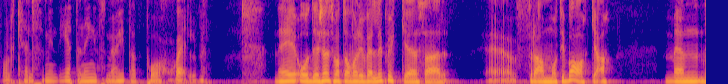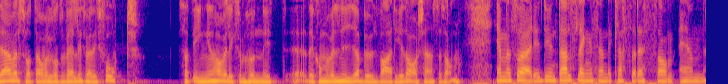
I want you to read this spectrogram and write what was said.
Folkhälsomyndigheten, inget som jag har hittat på själv. Nej, och det känns som att det har varit väldigt mycket så här, eh, fram och tillbaka. Men det är väl så att det har väl gått väldigt, väldigt fort. Så att ingen har väl liksom hunnit, eh, det kommer väl nya bud varje dag känns det som. Ja men så är det Det är ju inte alls länge sedan det klassades som en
